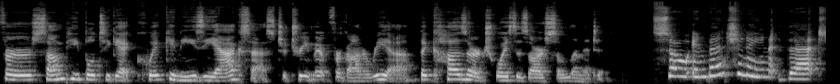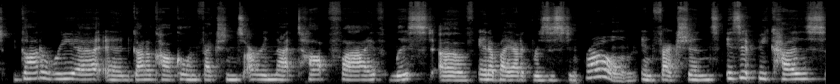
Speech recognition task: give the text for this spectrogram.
for some people to get quick and easy access to treatment for gonorrhea because our choices are so limited. So, in mentioning that gonorrhea and gonococcal infections are in that top five list of antibiotic resistant prone infections, is it because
